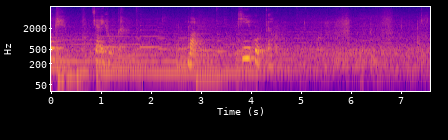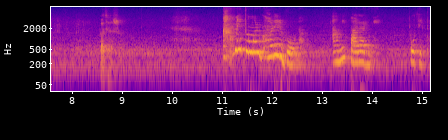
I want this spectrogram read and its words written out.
ওকে যাই হোক। বল কি করতে হবে? কাছে আসো। আমি তোমার ঘরের বউ না আমি পাড়ার মেয়ে পতিতা।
